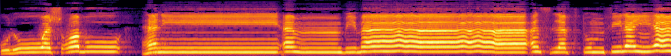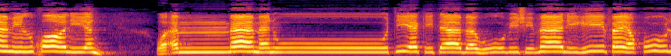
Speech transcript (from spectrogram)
كلوا واشربوا هنيئا بما أسلفتم في الأيام الخالية. وأما من أوتي كتابه بشماله فيقول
